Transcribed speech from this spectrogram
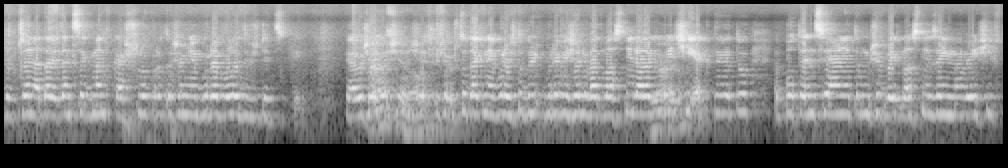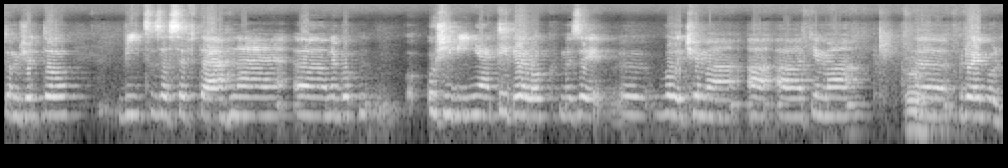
dobře na tady ten segment kašlu, protože mě bude volit vždycky. Jo, že, No, jasně, no. že, že, už to tak nebude, že to bude vyžadovat vlastně daleko jo. větší aktivitu a potenciálně to může být vlastně zajímavější v tom, že to víc zase vtáhne uh, nebo oživí nějaký dialog mezi uh, voličema a, a těma, uh, kdo je volí.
